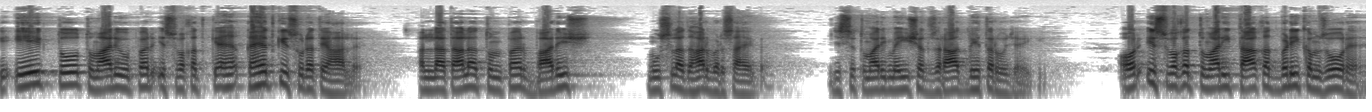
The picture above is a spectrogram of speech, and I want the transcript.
کہ ایک تو تمہارے اوپر اس وقت قحط کی صورت حال ہے۔ اللہ تعالیٰ تم پر بارش، موسلا دھار برسائے گا، جس سے تمہاری معیشت زراعت بہتر ہو جائے گی۔ اور اس وقت تمہاری طاقت بڑی کمزور ہے،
